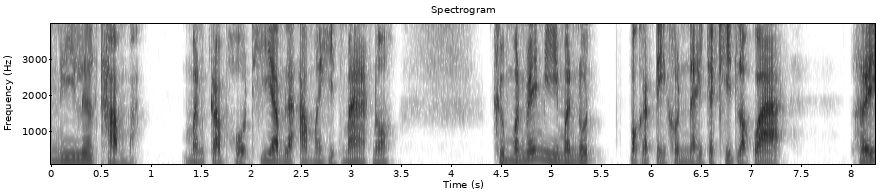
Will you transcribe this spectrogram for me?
นนีเลือกทำอะมันกลับโหดเหี้ยมและอำมหิตมากเนาะ คือมันไม่มีมนุษย์ปกติคนไหนจะคิดหรอกว่า เฮ้ย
